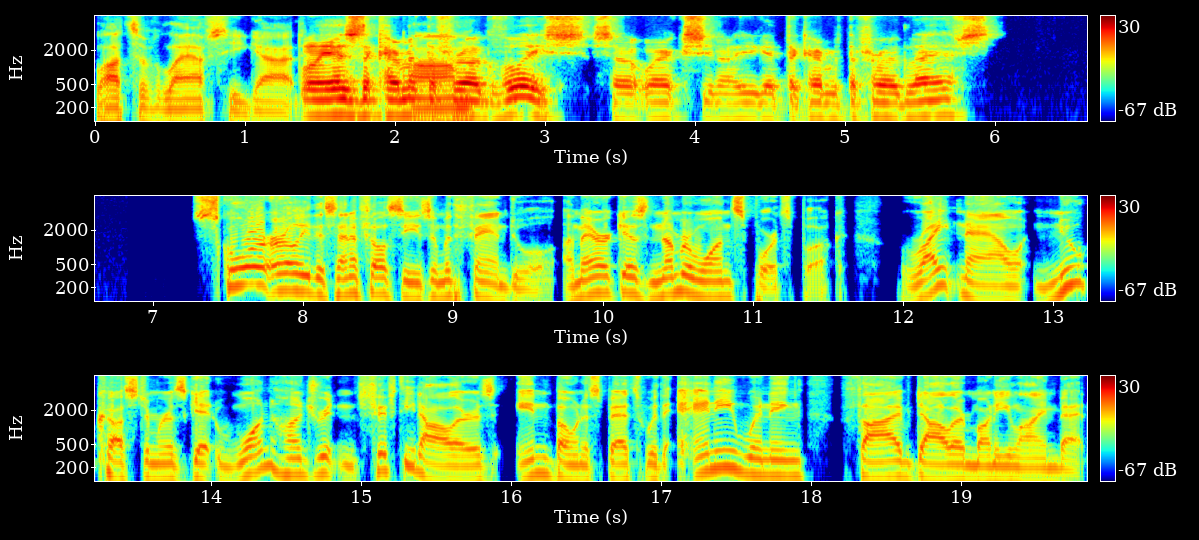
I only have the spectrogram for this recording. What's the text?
Lots of laughs he got. Well, he has the Kermit the Um, Frog voice, so it works. You know, you get the Kermit the Frog laughs. Score early this NFL season with FanDuel, America's number one sports book. Right now, new customers get $150 in bonus bets with any winning $5 money line bet.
